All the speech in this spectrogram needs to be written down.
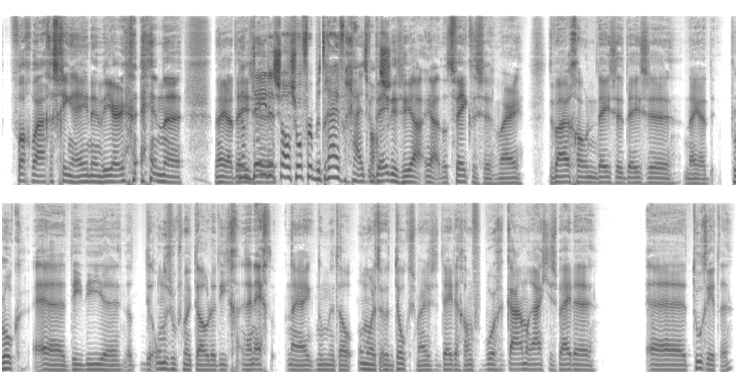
vrachtwagens gingen heen en weer. en eh, nou ja, deze... Dan deden ze alsof er bedrijvigheid was. Deden ze, ja, ja, dat fakten ze. Maar er waren gewoon deze, deze nou ja, blok, eh, die, die, dat, die onderzoeksmethoden, die zijn echt, nou ja, ik noem het al onorthodox, maar ze deden gewoon verborgen cameraatjes bij de toeritten.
